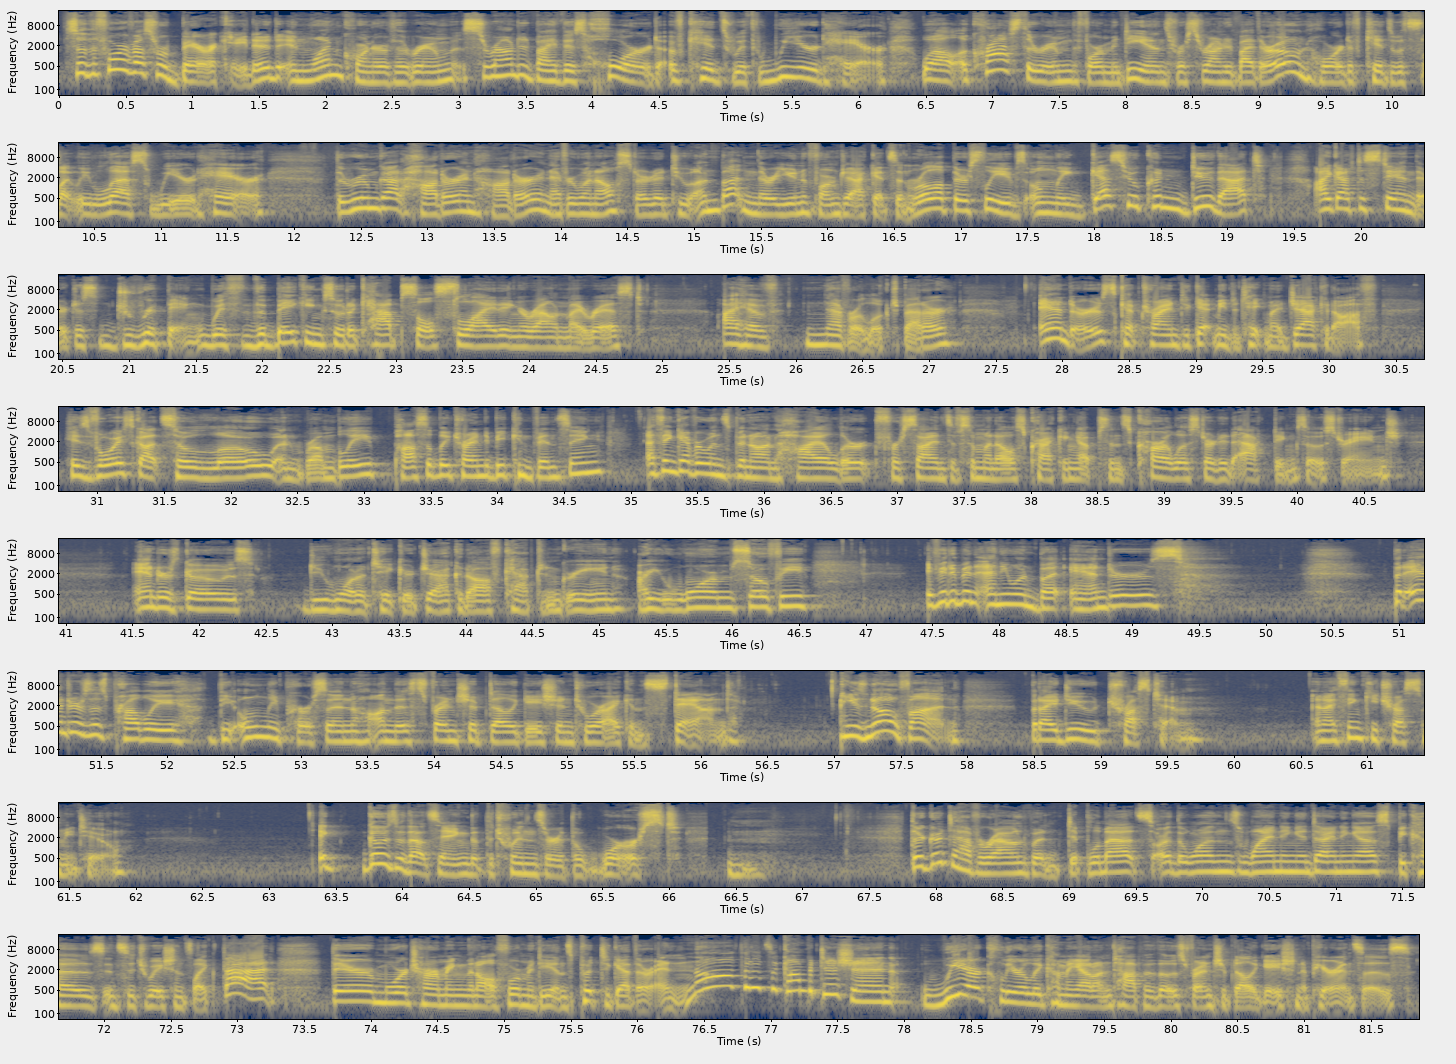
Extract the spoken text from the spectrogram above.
So the four of us were barricaded in one corner of the room, surrounded by this horde of kids with weird hair, while across the room, the four Medeans were surrounded by their own horde of kids with slightly less weird hair. The room got hotter and hotter, and everyone else started to unbutton their uniform jackets and roll up their sleeves. Only guess who couldn't do that? I got to stand there just dripping, with the baking soda capsule sliding around my wrist. I have never looked better. Anders kept trying to get me to take my jacket off. His voice got so low and rumbly, possibly trying to be convincing. I think everyone's been on high alert for signs of someone else cracking up since Carla started acting so strange. Anders goes, Do you want to take your jacket off, Captain Green? Are you warm, Sophie? If it had been anyone but Anders. But Anders is probably the only person on this friendship delegation to where I can stand. He's no fun, but I do trust him. And I think he trusts me too. It goes without saying that the twins are the worst. Mm. They're good to have around when diplomats are the ones whining and dining us because in situations like that, they're more charming than all four Medeans put together. And not that it's a competition, we are clearly coming out on top of those friendship delegation appearances.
